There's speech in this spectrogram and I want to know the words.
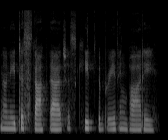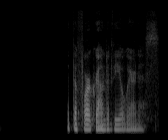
No need to stop that, just keep the breathing body at the foreground of the awareness.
